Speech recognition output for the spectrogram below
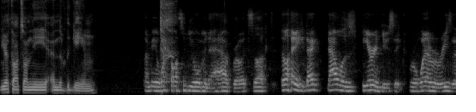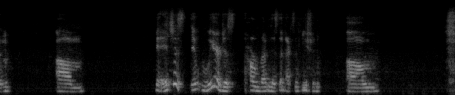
your thoughts on the end of the game? I mean, what thoughts did you want me to have, bro? It sucked. Like that that was fear inducing for whatever reason. Um yeah, it's just it, we are just horrendous at execution. Um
